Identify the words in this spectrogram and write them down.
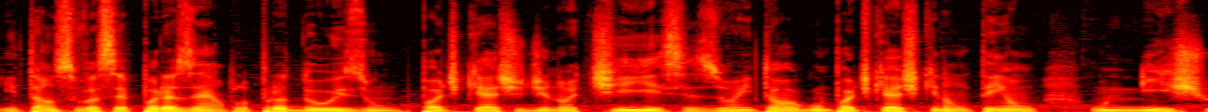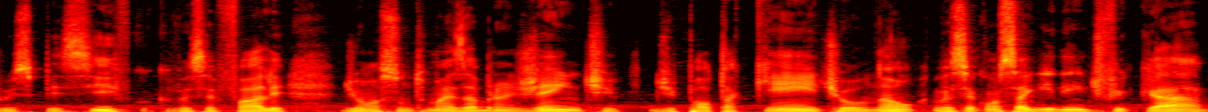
Então, se você, por exemplo, produz um podcast de notícias ou então algum podcast que não tenha um, um nicho específico, que você fale de um assunto mais abrangente, de pauta quente ou não, você consegue identificar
